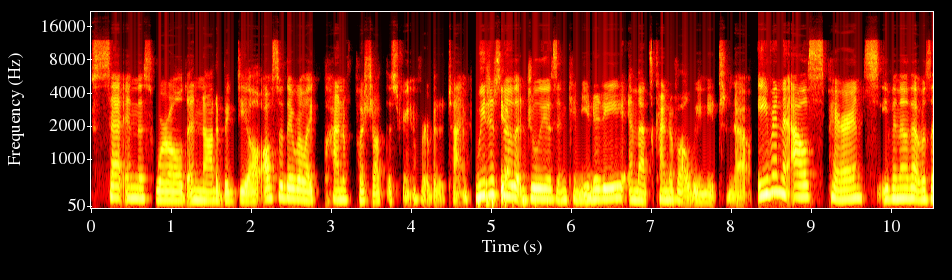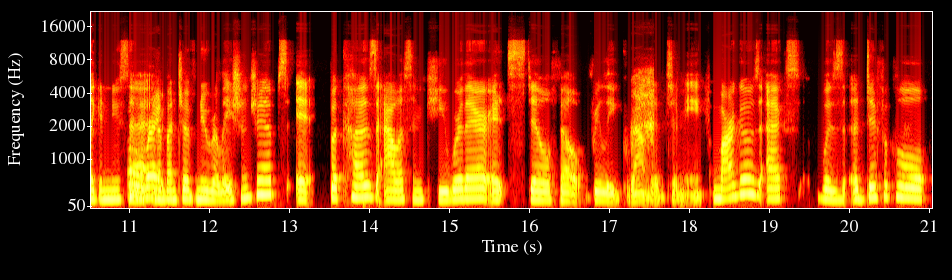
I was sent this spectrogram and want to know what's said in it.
set in this world and not a big deal. Also, they were like kind of pushed off the screen for a bit of time. We just know that Julia's in community, and that's kind of all we need to know. Even Alice's parents, even though that was like a new oh, set and a bunch of new relationships, it because Alice and Q were there, it still felt really grounded to me. Margot's ex was a difficult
